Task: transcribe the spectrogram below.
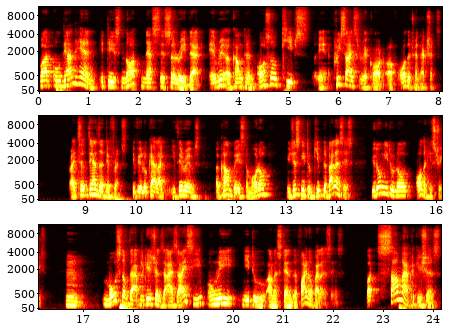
But on the other hand, it is not necessary that every accountant also keeps a precise record of all the transactions right? So there's a difference. If you look at like Ethereum's account-based model, you just need to keep the balances. You don't need to know all the histories. Mm. Most of the applications, as I see, only need to understand the final balances. But some applications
